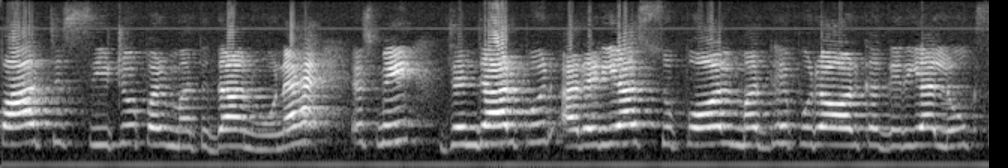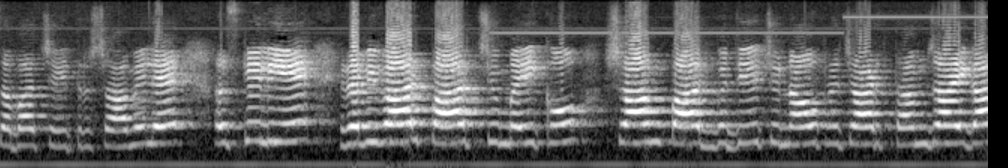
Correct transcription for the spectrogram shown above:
पाँच सीटों पर मतदान होना है। इसमें झंझारपुर, अररिया, सुपौल, मध्यपुरा और खगड़िया लोकसभा क्षेत्र शामिल है। इसके लिए रविवार पाँच मई को शाम पाँच बजे चुनाव प्रचार थम जाएगा।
